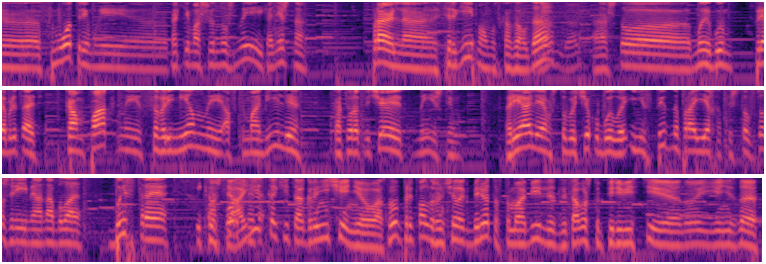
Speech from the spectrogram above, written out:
э, смотрим, и э, какие машины нужны. И, конечно, правильно Сергей, по-моему, сказал, да? А, Что мы будем приобретать компактные, современные автомобили, которые отвечают нынешним реалиям, чтобы человеку было и не стыдно проехать, и чтобы в то же время она была быстрая и Слушайте, а комфортная. есть какие-то ограничения у вас? Ну, предположим, человек берет автомобиль для того, чтобы перевести, ну, я не знаю,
